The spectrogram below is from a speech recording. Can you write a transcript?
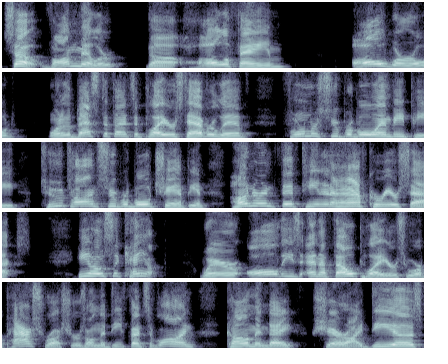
So, Von Miller, the Hall of Fame, all world, one of the best defensive players to ever live, former Super Bowl MVP, two time Super Bowl champion, 115 and a half career sacks. He hosts a camp where all these NFL players who are pass rushers on the defensive line come and they share ideas,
